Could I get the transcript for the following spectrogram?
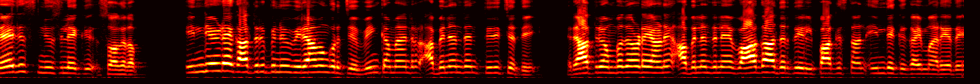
തേജസ് ന്യൂസിലേക്ക് സ്വാഗതം. ഇന്ത്യയുടെ കാത്തിരിപ്പിന് വിരാമം കുറിച്ച് വിംഗ് കമാൻഡർ അഭിനന്ദൻ തിരിച്ചെത്തി. രാത്രി ഒമ്പതോടെയാണ് അഭിനന്ദനെ വാഗ അതിർത്തിയിൽ പാകിസ്ഥാൻ ഇന്ത്യയ്ക്ക് കൈമാറിയത്.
